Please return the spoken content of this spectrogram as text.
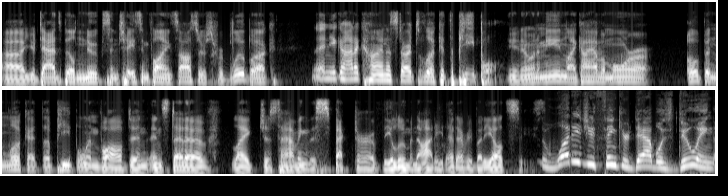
uh, your dad's building nukes and chasing flying saucers for Blue Book then you got to kind of start to look at the people. You know what I mean? Like I have a more open look at the people involved and instead of like just having the specter of the Illuminati that everybody else sees. What did you think your dad was doing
